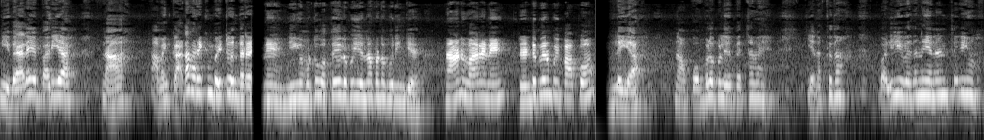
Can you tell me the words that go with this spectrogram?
நீ வேலையை பாரியா? நான் அவன் கடை வரைக்கும் போயிட்டு வந்துடுறேன். நீங்க மட்டும் ஒத்தையில போய் என்ன பண்ண போறீங்க? நானும் வரேனே. ரெண்டு பேரும் போய் பார்ப்போம் இல்லையா? நான் பொம்பளை பிள்ளைய பெத்தவன் எனக்கு தான் வலி வேதனை என்னன்னு தெரியும்.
